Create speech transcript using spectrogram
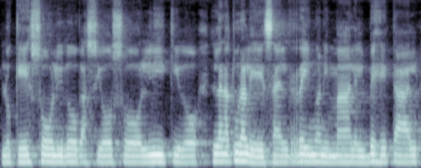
lo que es sólido, gaseoso, líquido, la naturaleza, el reino animal, el vegetal,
